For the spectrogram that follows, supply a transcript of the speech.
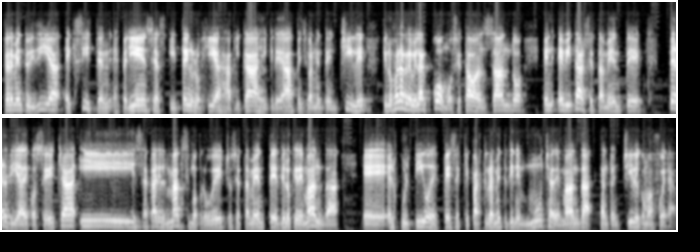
Claramente hoy día existen experiencias y tecnologías aplicadas y creadas principalmente en Chile que nos van a revelar cómo se está avanzando en evitar ciertamente pérdida de cosecha y sacar el máximo provecho ciertamente de lo que demanda eh, el cultivo de especies que particularmente tienen mucha demanda tanto en Chile como afuera.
